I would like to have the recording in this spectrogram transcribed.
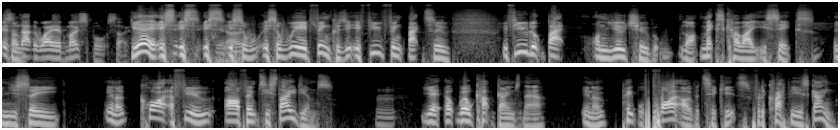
Isn't So- that the way of most sports, though? Yeah, it's it's it's You it's a it's a weird thing because if you think back to, if you look back on YouTube like Mexico '86 and you see, you know, quite a few half empty stadiums. Hmm. Yeah, at World Cup games now, you know, people fight over tickets for the crappiest game.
